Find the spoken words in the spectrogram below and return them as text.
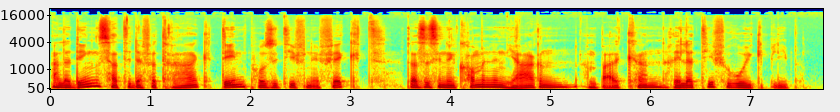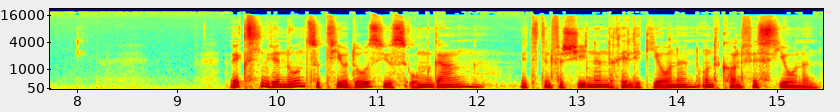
Allerdings hatte der Vertrag den positiven Effekt, dass es in den kommenden Jahren am Balkan relativ ruhig blieb. Wechseln wir nun zu Theodosius Umgang mit den verschiedenen Religionen und Konfessionen.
